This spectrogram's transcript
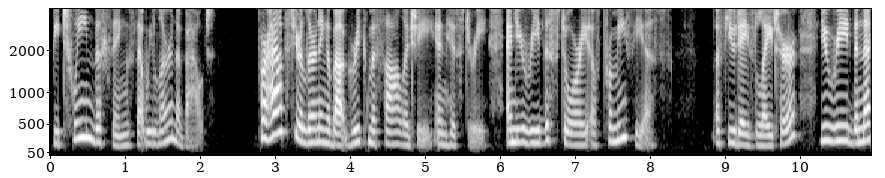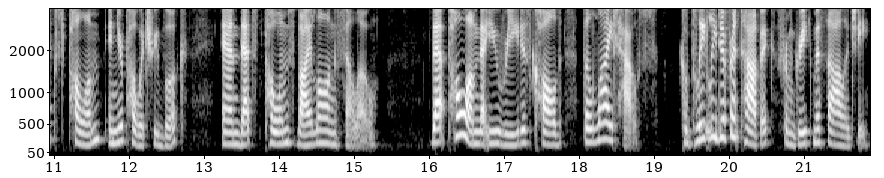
between the things that we learn about. Perhaps you're learning about Greek mythology in history and you read the story of Prometheus. A few days later, you read the next poem in your poetry book, and that's Poems by Longfellow. That poem that you read is called The Lighthouse, completely different topic from Greek mythology.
